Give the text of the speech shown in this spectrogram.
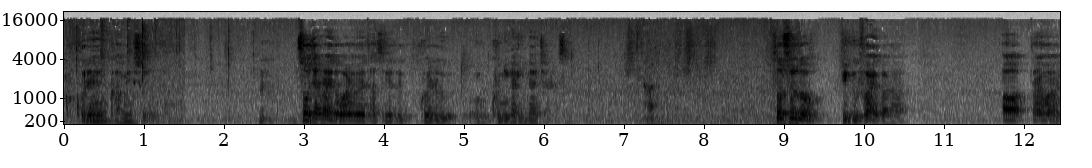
国連加盟するんだ、うん。そうじゃないと我々助けてくれる国がいないじゃないですか。はい。そうするとビッグファイからあ台湾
